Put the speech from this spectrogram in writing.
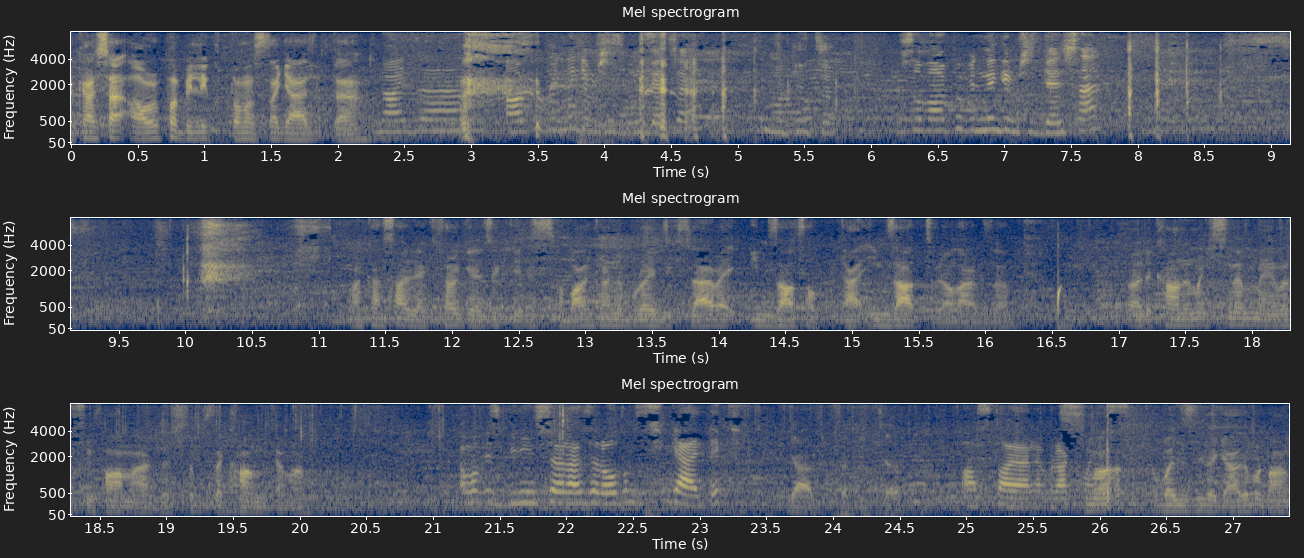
Arkadaşlar Avrupa Birliği kutlamasına geldik de. Günaydın. Avrupa Birliği'ne girmişiz bu gece. bu gece. Bu sabah Avrupa Birliği'ne girmişiz gençler. Arkadaşlar rektör gelecek diye biz sabahın köründe buraya diktiler ve imza top, yani imza attırıyorlar bize. Böyle kandırmak için de meyve suyu falan verdi işte biz de kandık hemen. Ama biz bilinçli öğrenciler olduğumuz için geldik. Geldik tabii ki. Asla yani Suna bırakmayız. valiziyle geldi buradan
